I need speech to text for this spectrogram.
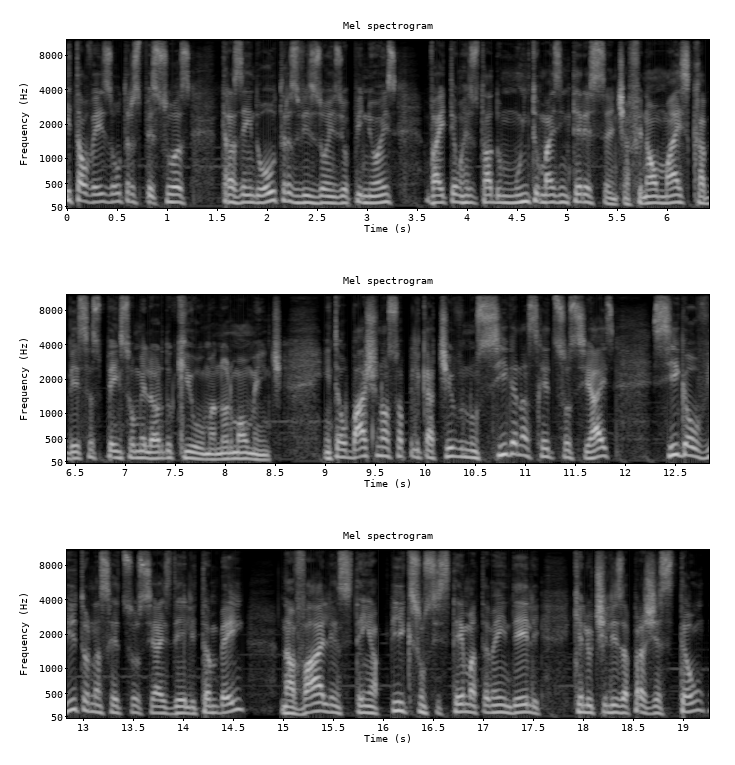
e talvez outras pessoas trazendo outras visões e opiniões vai ter um resultado muito mais interessante. Afinal, mais cabeças pensam melhor do que uma, normalmente. Então, baixe o nosso aplicativo, nos siga nas redes sociais, siga o Vitor nas redes sociais dele também na Valiance, tem a Pix, um sistema também dele que ele utiliza para gestão.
